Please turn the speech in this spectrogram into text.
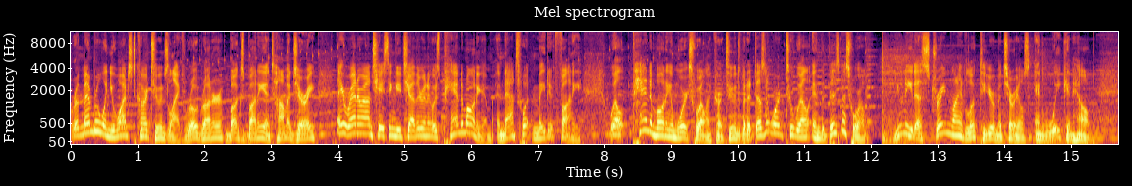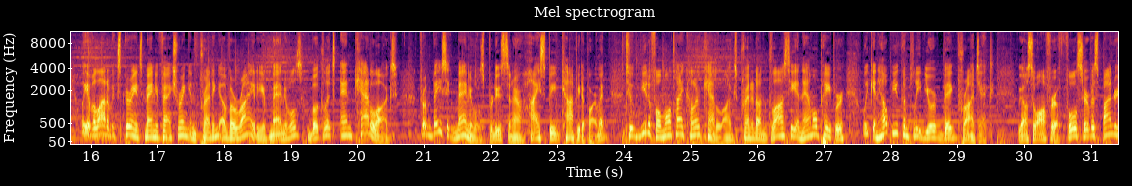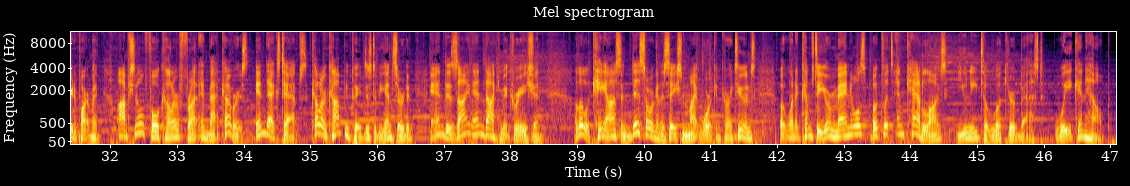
Remember when you watched cartoons like Roadrunner, Bugs Bunny, and Tom and Jerry? They ran around chasing each other and it was pandemonium, and that's what made it funny. Well, pandemonium works well in cartoons, but it doesn't work too well in the business world. You need a streamlined look to your materials, and we can help. We have a lot of experience manufacturing and printing a variety of manuals, booklets, and catalogs. From basic manuals produced in our high speed copy department to beautiful multicolored catalogs printed on glossy enamel paper, we can help you complete your big project. We also offer a full service bindery department, optional full color front and back covers, index tabs, color copy pages to be inserted, and design and document creation. A little chaos and disorganization might work in cartoons, but when it comes to your manuals, booklets, and catalogs, you need to look your best. We can help.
